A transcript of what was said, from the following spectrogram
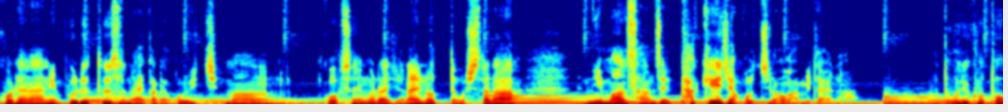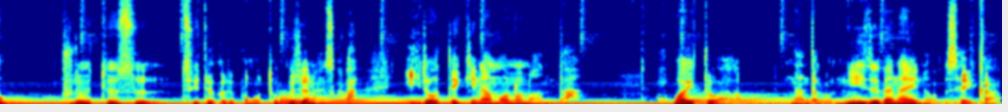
これ何 ?Bluetooth ないからこれ1万5000円ぐらいじゃないの？って押したら、2万3000円高えじゃん、こっちの方が、みたいな。どういうこと？?Bluetooth ついてくる分お得じゃないですか。あ、色的なものなんだ。ホワイトは、なんだろう、ニーズがないのせいか、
